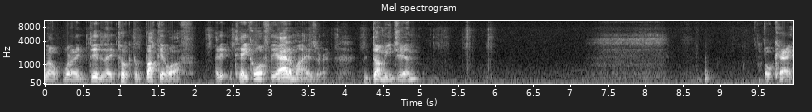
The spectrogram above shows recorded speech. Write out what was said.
Well, what I did is I took the bucket off. I didn't take off the atomizer. Dummy Jim. Okay.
